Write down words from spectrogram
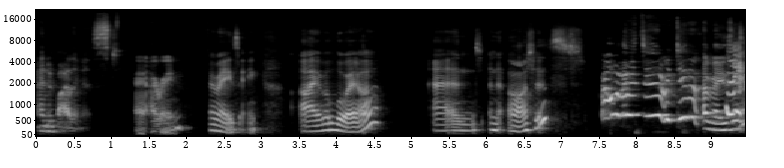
and a violinist. Okay, Irene. Amazing. I'm a lawyer and an artist. Oh, we did it! We did it! Amazing.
